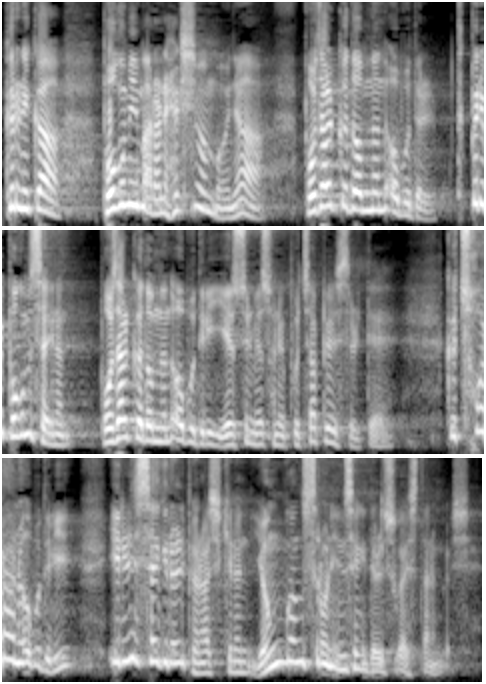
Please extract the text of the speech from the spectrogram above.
그러니까 복음이 말하는 핵심은 뭐냐? 보잘것없는 어부들, 특별히 복음서에는 보잘것없는 어부들이 예수님의 손에 붙잡혀 있을 때 그 초라한 어부들이 1세기를 변화시키는 영광스러운 인생이 될 수가 있었다는 것이에요.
